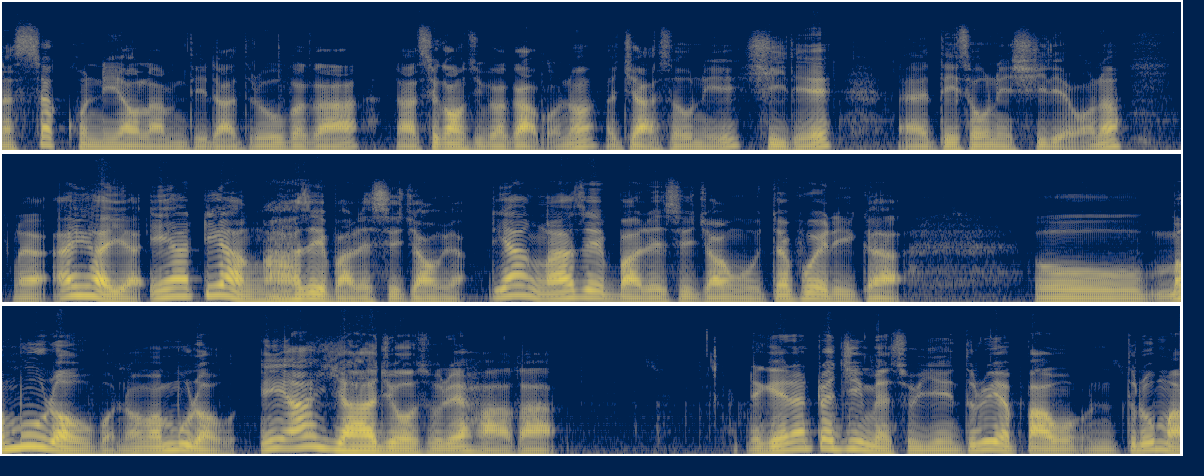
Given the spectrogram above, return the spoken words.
29ရောက်လာမသိတာသူတို့ဘက်ကဒါစစ်ကောင်စီဘက်ကပေါ့နော်အကြဆုံးနေရှိတယ်အဲတေဆုံးနေရှိတယ်ပေါ့နော်အဲအဲ့ဟာရအင်အား150ပါတဲ့စစ်ကြောင်းရ150ပါတဲ့စစ်ကြောင်းကိုတပ်ဖွဲ့တွေကဟိုမမှုတော့ဘူးပေါ့နော်မမှုတော့ဘူးအင်အားရာကျော်ဆိုတဲ့ဟာကတကယ်တမ်းတွက်ကြည့်မယ်ဆိုရင်သူတို့ရဲ့ပါဝင်သူတို့မှာ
